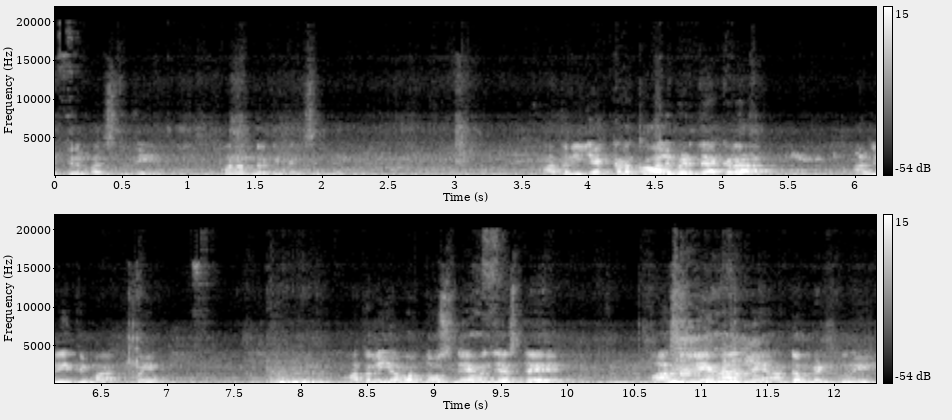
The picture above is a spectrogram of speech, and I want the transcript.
ఎత్తిన పరిస్థితి మనందరికీ తెలిసిందే. అతను ఎక్కడ కాలు పెడితే అక్కడ అవినీతి మ- మయం అతను ఎవరితో స్నేహం చేస్తే ఆ స్నేహాన్ని అడ్డం పెట్టుకుని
